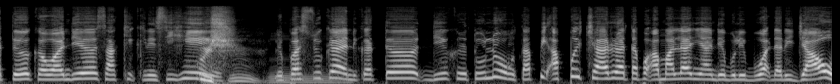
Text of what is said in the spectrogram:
kata kawan dia sakit kena sihir. Uish. Lepas tu kan dia kata dia kena tolong. Tapi apa cara ataupun amalan yang dia boleh buat dari jauh.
